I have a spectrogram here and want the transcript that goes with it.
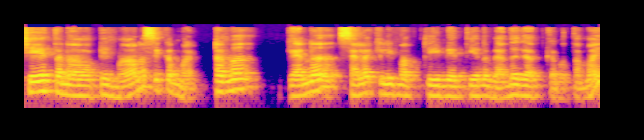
චේතනාව අපේ මානසික මට්ටම ගැන සැලකිලිමත් වීමේ තියෙන වැදගත්කම තමයි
